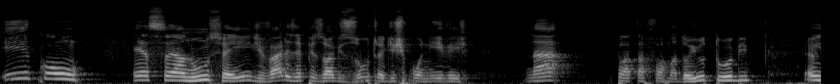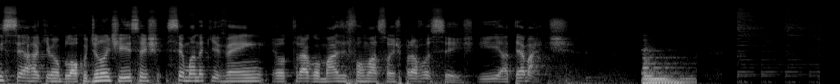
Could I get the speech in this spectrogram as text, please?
E com esse anúncio aí de vários episódios ultra disponíveis na plataforma do YouTube, eu encerro aqui meu bloco de notícias. Semana que vem eu trago mais informações para vocês. E até mais.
